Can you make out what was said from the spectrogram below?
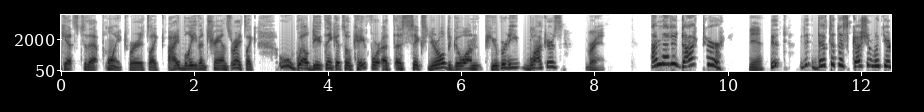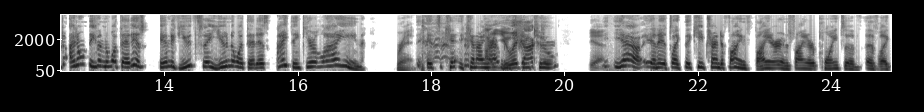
gets to that point where it's like I believe in trans rights. Like, "Ooh, well, do you think it's okay for a, a six year old to go on puberty blockers? right. I'm not a doctor. Yeah. It- that's a discussion with your. I don't even know what that is. And if you say you know what that is, I think you're lying. Right. It's can, can I Are not you a doctor? to Yeah. yeah, and it's like they keep trying to find finer and finer points of of like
